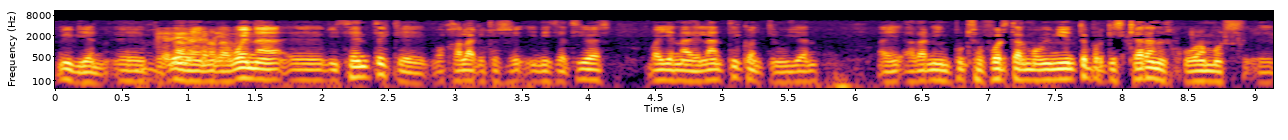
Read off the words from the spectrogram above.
Muy bien. Eh, pues enhorabuena, eh, Vicente, que ojalá que estas iniciativas vayan adelante y contribuyan a, dar un impulso fuerte al movimiento, porque es que ahora nos jugamos el,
